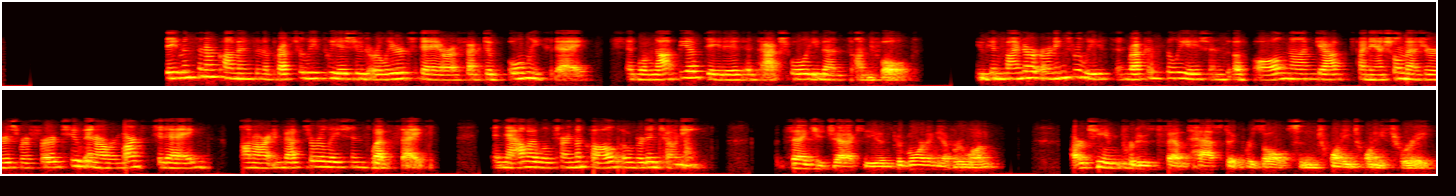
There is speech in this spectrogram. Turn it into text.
Statements in our comments in the press release we issued earlier today are effective only today and will not be updated as actual events unfold. You can find our earnings release and reconciliations of all non-GAAP financial measures referred to in our remarks today on our investor relations website. And now I will turn the call over to Tony. Thank you, Jackie, and good morning, everyone. Our team produced fantastic results in 2023.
